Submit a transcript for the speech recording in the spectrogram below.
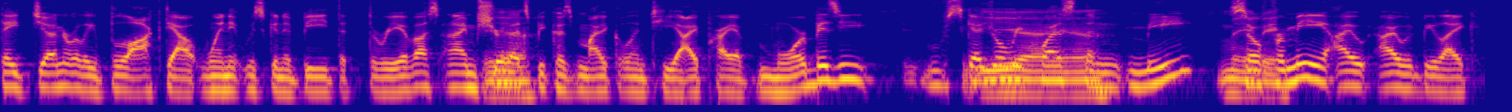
they generally blocked out when it was going to be the three of us, and I'm sure Yeah. that's because Michael and T.I. probably have more busy schedule Yeah, requests yeah. than me. So for me, I I would be like.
